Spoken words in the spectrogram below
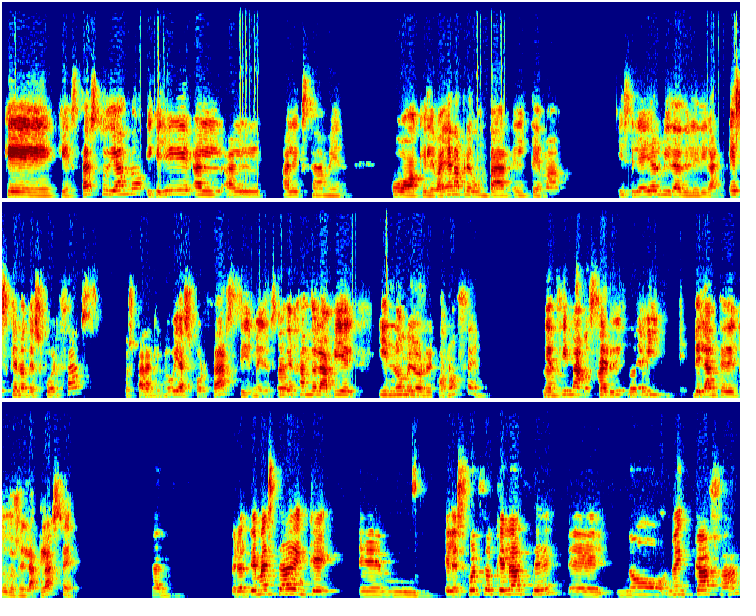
que, está estudiando y que llegue al, al examen o a que le vayan a preguntar el tema y se le haya olvidado y le digan, es que no te esfuerzas, pues para qué me voy a esforzar si me estoy dejando la piel y no me lo reconocen. Y encima se ríen de mí delante de todos en la clase. Claro. Pero el tema está en que em, el esfuerzo que él hace eh, no, encaja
